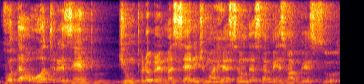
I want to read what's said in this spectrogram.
vou dar outro exemplo de um problema sério de uma reação dessa mesma pessoa.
